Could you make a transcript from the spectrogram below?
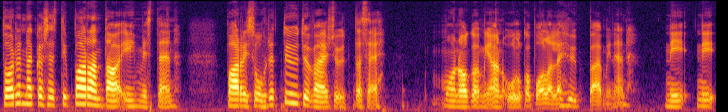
todennäköisesti parantaa ihmisten parisuhdetyytyväisyyttä se monogamian ulkopuolelle hyppääminen. Ni, niin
